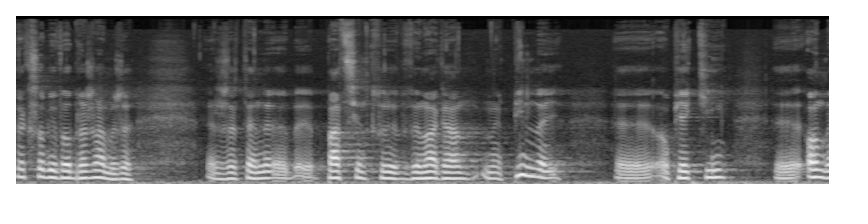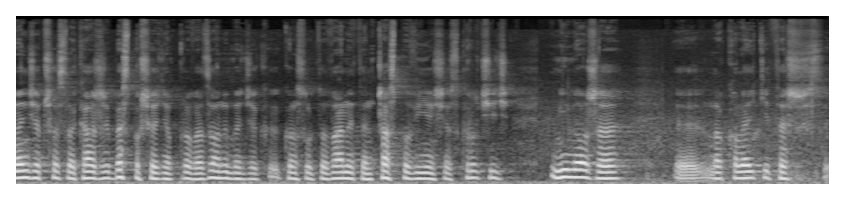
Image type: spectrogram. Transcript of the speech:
Tak sobie wyobrażamy, że, że ten pacjent, który wymaga pilnej opieki, on będzie przez lekarzy bezpośrednio prowadzony, będzie konsultowany, ten czas powinien się skrócić, mimo że y, no, kolejki też y,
